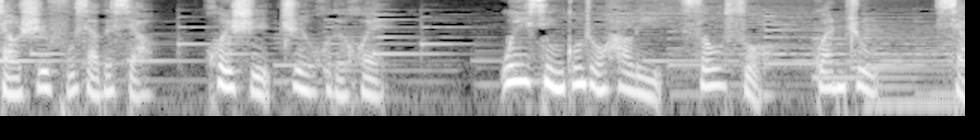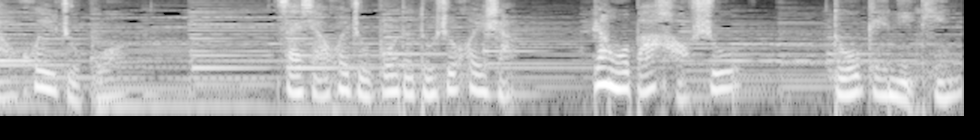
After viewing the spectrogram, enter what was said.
小是拂晓的小，慧是智慧的慧，微信公众号里搜索关注“小慧主播”，在小慧主播的读书会上，让我把好书读给你听。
